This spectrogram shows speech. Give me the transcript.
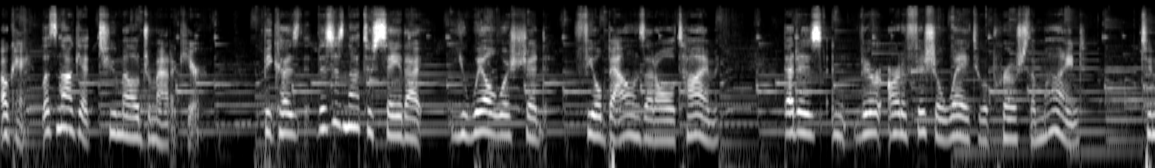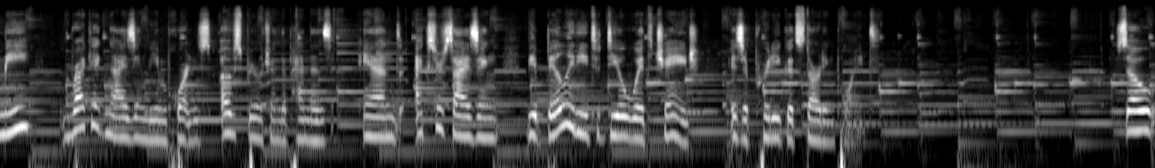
Okay, let's not get too melodramatic here. Because this is not to say that you will or should feel balance at all time. That is a very artificial way to approach the mind. To me, recognizing the importance of spiritual independence and exercising the ability to deal with change is a pretty good starting point. So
